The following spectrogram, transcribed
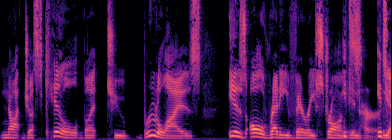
not just kill but to brutalize is already very strong It's- in her. it's That's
